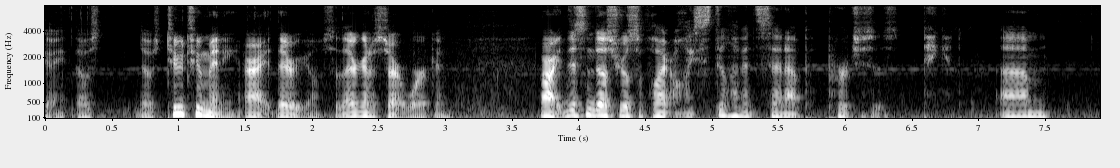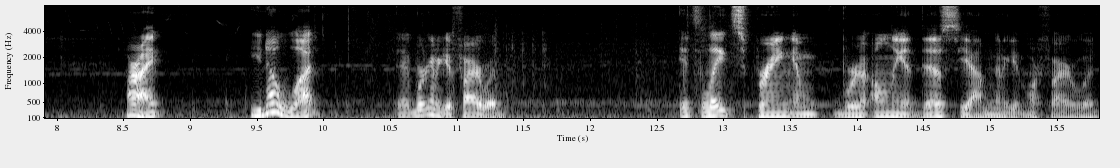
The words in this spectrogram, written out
Okay, those those two too many. All right, there we go. So they're going to start working. All right, this industrial supplier. Oh, I still haven't set up purchases. Dang it. Um, all right. You know what? Uh, we're going to get firewood. It's late spring and we're only at this. Yeah, I'm going to get more firewood.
